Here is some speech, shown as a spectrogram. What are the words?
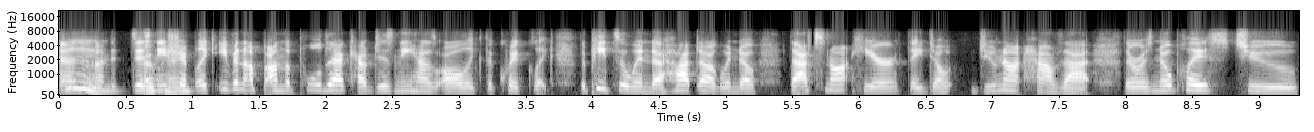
on, Hmm, on a Disney okay. ship, like even up on the pool deck, how Disney has all like the quick like the pizza window, hot dog window. That's not here. They don't do not have that. There was no place to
